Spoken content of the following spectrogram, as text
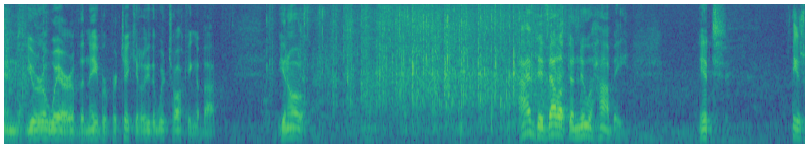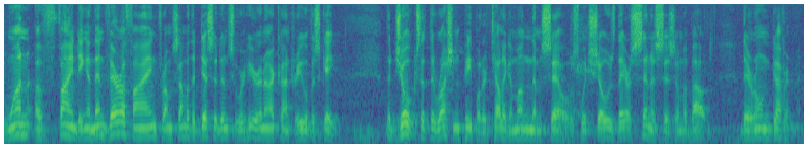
and you're aware of the neighbor particularly that we're talking about. You know, I've developed a new hobby. It is one of finding and then verifying from some of the dissidents who are here in our country who have escaped the jokes that the Russian people are telling among themselves, which shows their cynicism about their own government.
